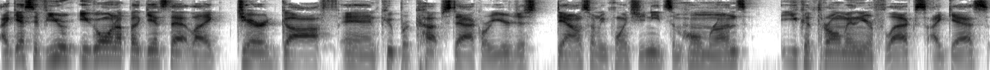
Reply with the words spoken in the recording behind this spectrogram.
I guess if you you going up against that like Jared Goff and Cooper Kupp stack where you're just down so many points, you need some home runs. You could throw them in your flex, I guess.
